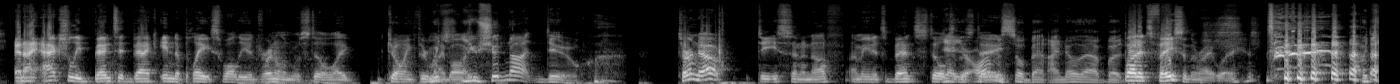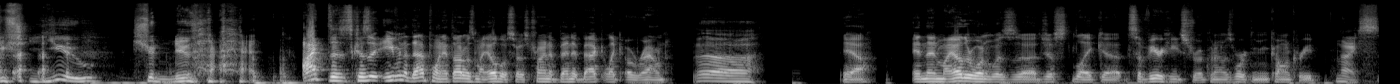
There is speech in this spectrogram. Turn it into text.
And I actually bent it back into place while the adrenaline was still like going through which my body. you should not do. Turned out decent enough. I mean, it's bent still yeah, to your this arm day, is still bent. I know that, but but it's facing the right way. but you sh- you shouldn't do that. I just because even at that point, I thought it was my elbow, so I was trying to bend it back like around. Uh, Yeah. And then my other one was uh, just like a severe heat stroke when I was working in concrete. nice.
